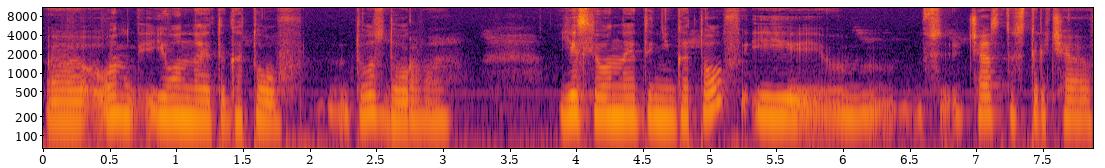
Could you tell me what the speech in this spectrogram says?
да. он, и он на это готов, то здорово. Если он на это не готов, и часто встречаю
